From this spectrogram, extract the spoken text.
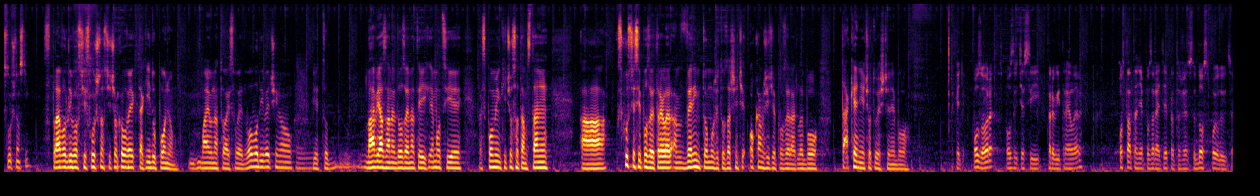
slušnosti spravodlivosti, slušnosti, čokoľvek, tak idú po ňom. Mm-hmm. Majú na to aj svoje dôvody väčšinou, mm-hmm. je to naviazané dozaj na tie ich emócie, aj spomienky, čo sa tam stane. A skúste si pozrieť trailer a verím tomu, že to začnete okamžite pozerať, lebo také niečo tu ešte nebolo. Keď pozor, pozrite si prvý trailer, ostatné nepozerajte, pretože sú dosť spojujúce.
